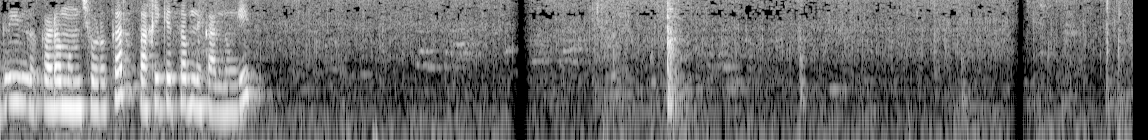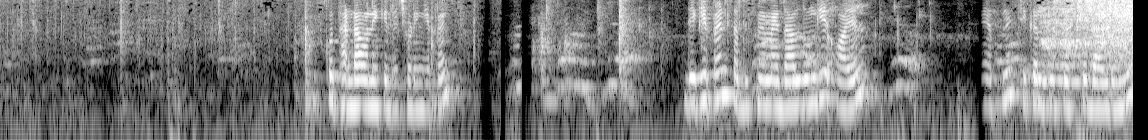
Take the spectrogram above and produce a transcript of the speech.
ग्रीन कड़म छोड़कर बाकी के सब निकाल लूँगी। इसको ठंडा होने के लिए छोड़ेंगे फ्रेंड्स। देखिए फ्रेंड्स, अब इसमें मैं डाल दूँगी ऑयल मैं अपने चिकन पीसेस को डाल दूँगी।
